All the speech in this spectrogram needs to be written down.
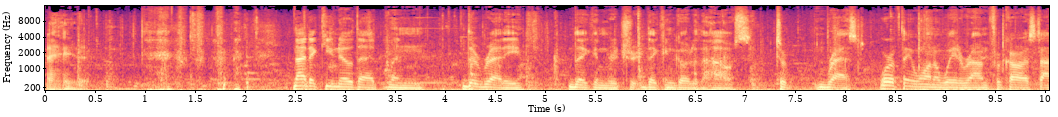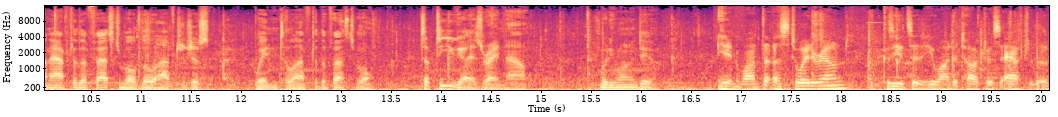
I hate it. Nidek, you know that when they're ready, they can retreat. They can go to the house to rest, or if they want to wait around for Karistan after the festival, they'll have to just wait until after the festival. It's up to you guys right now. What do you want to do? He didn't want us to wait around because he had said he wanted to talk to us after the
